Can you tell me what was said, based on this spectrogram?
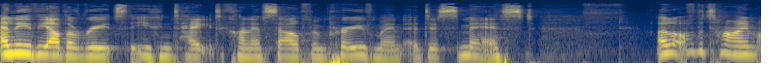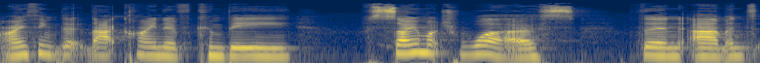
any of the other routes that you can take to kind of self improvement are dismissed. A lot of the time, I think that that kind of can be so much worse than um, and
